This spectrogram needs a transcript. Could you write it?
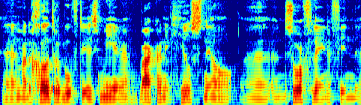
Eh, maar de grotere behoefte is meer waar kan ik heel snel eh, een zorgverlener vinden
